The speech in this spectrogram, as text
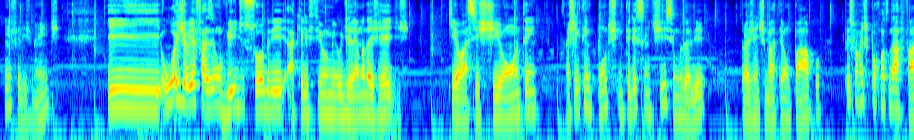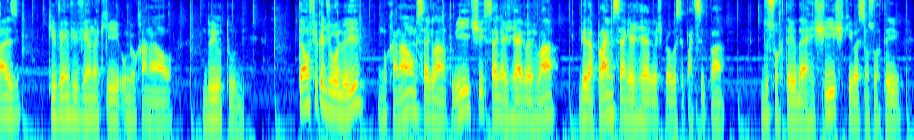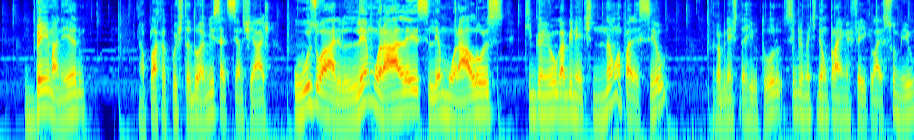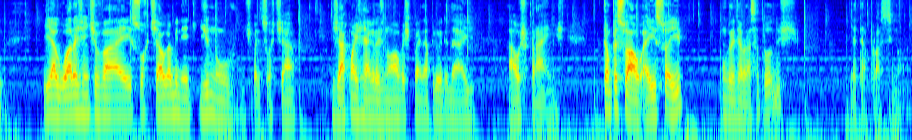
Infelizmente. E hoje eu ia fazer um vídeo sobre aquele filme O Dilema das Redes, que eu assisti ontem. Achei que tem pontos interessantíssimos ali para a gente bater um papo, principalmente por conta da fase que vem vivendo aqui o meu canal do YouTube. Então fica de olho aí no canal, me segue lá na Twitch, segue as regras lá, vira Prime, segue as regras para você participar do sorteio da RX, que vai ser um sorteio bem maneiro. A placa custa R$ 2.700. O usuário Lemorales, Lemoralos, que ganhou o gabinete, não apareceu. O gabinete da Rio Toro, simplesmente deu um Prime fake lá e sumiu. E agora a gente vai sortear o gabinete de novo. A gente vai sortear já com as regras novas que vai dar prioridade aos primes. Então, pessoal, é isso aí. Um grande abraço a todos e até a próxima.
